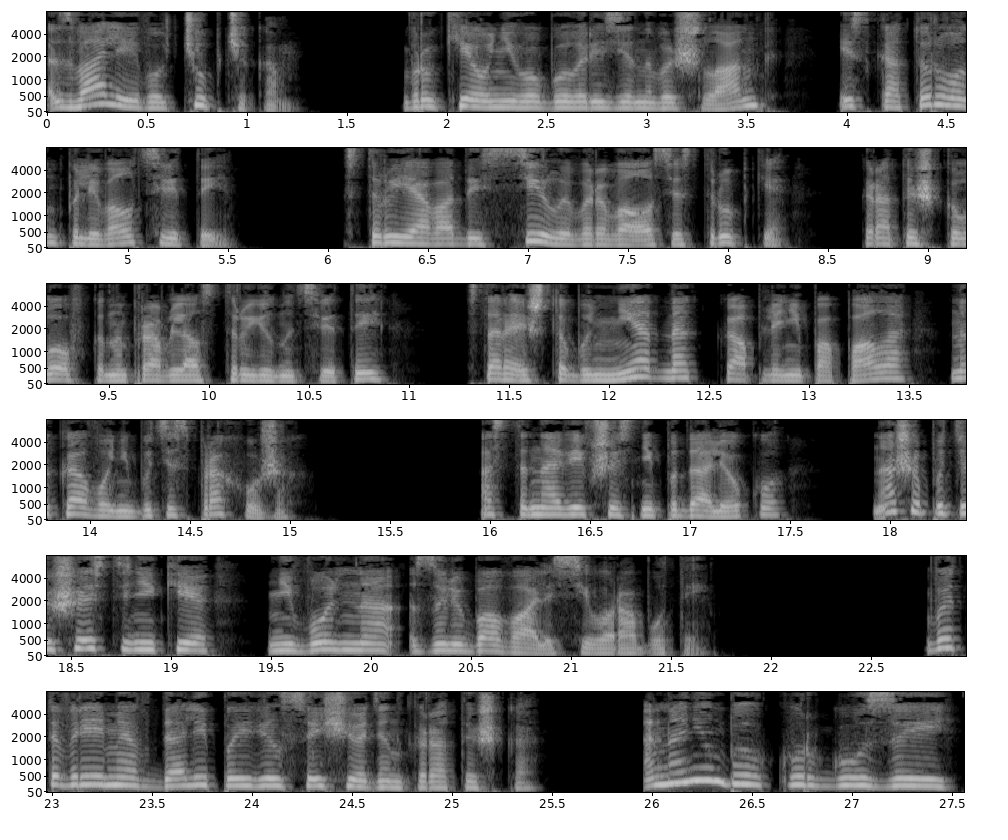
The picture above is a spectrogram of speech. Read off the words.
Звали его Чупчиком. В руке у него был резиновый шланг, из которого он поливал цветы. Струя воды с силой вырывалась из трубки, коротышка ловко направлял струю на цветы, стараясь, чтобы ни одна капля не попала на кого-нибудь из прохожих. Остановившись неподалеку, наши путешественники невольно залюбовались его работой. В это время вдали появился еще один коротышка. А на нем был кургузый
